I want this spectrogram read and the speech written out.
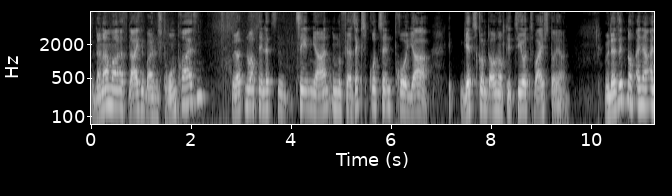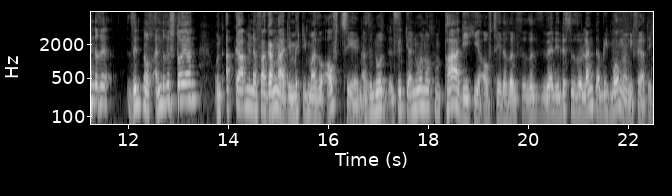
Und dann haben wir das gleiche bei den Strompreisen. Wir hatten nur auf den letzten zehn Jahren ungefähr 6% pro Jahr. Jetzt kommt auch noch die CO2-Steuern. Und dann sind noch eine andere, sind noch andere Steuern und Abgaben in der Vergangenheit, die möchte ich mal so aufzählen. Also nur, es sind ja nur noch ein paar, die ich hier aufzähle, sonst, sonst wäre die Liste so lang, da bin ich morgen noch nicht fertig.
